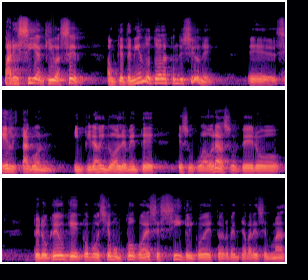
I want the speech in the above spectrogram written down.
parecía que iba a ser, aunque teniendo todas las condiciones. Eh, si él está con, inspirado indudablemente es un jugadorazo, pero, pero creo que, como decíamos un poco, a veces es cíclico esto, de repente aparecen más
